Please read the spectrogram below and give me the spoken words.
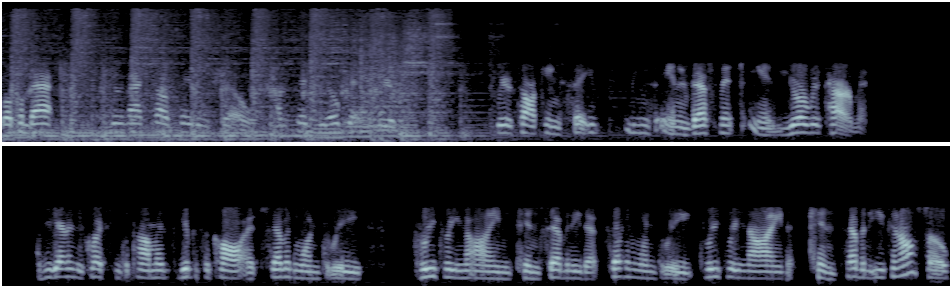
Welcome back to the Max Out Savings Show. I'm Ted Gioka, and we're, we're talking savings and investments in your retirement. If you got any questions or comments, give us a call at 713 339 1070. That's 713 339 1070. You can also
